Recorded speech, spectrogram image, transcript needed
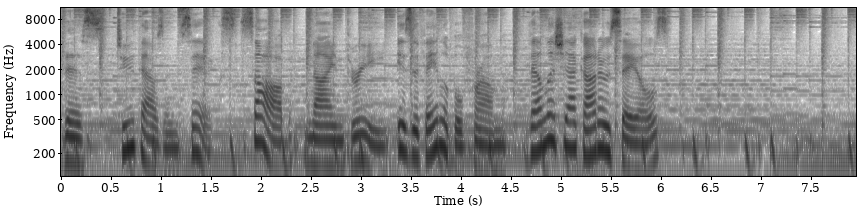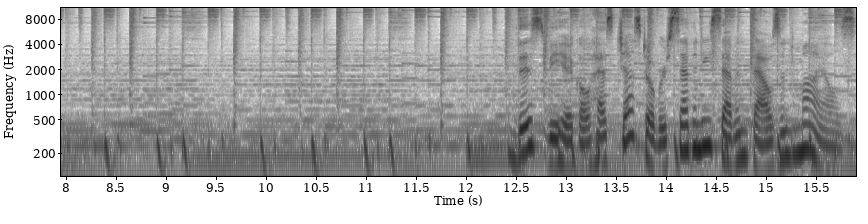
This 2006 Saab 9.3 is available from Velishek Auto Sales. This vehicle has just over 77,000 miles.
